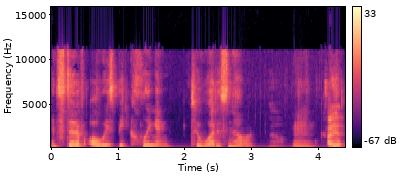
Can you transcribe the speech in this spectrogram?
instead of always be clinging to what is known. Mm. I,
